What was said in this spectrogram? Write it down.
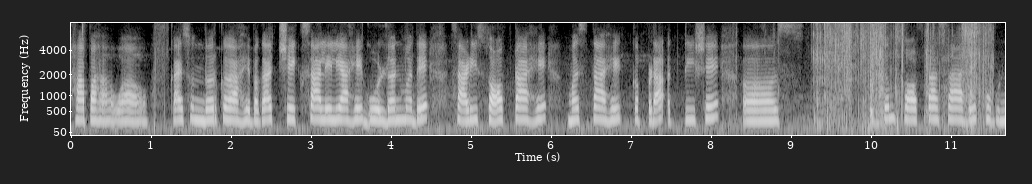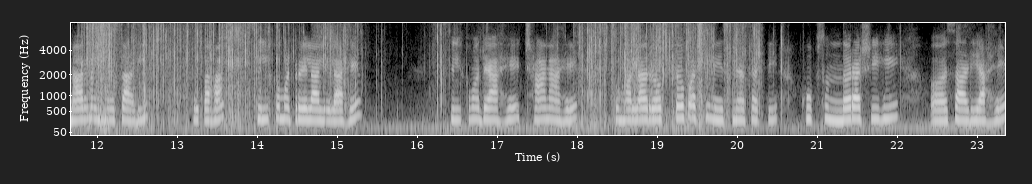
हा पहा वाव. काय सुंदर क आहे बघा. चेक्स आलेली आहे. गोल्डनमध्ये साडी सॉफ्ट आहे मस्त आहे. कपडा अतिशय एकदम सॉफ्ट असा आहे. फुगणार नाही आहे साडी. हे पहा सिल्क मटेरियल आलेलं आहे. सिल्कमध्ये आहे. छान आहे. तुम्हाला रफ टफ अशी नेसण्यासाठी खूप सुंदर अशी ही साडी आहे.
